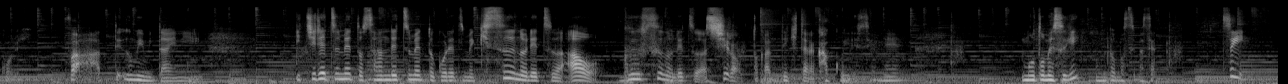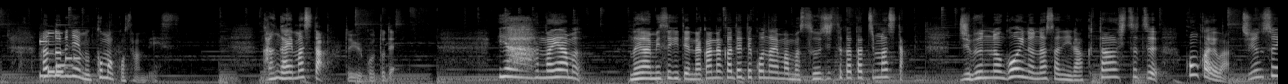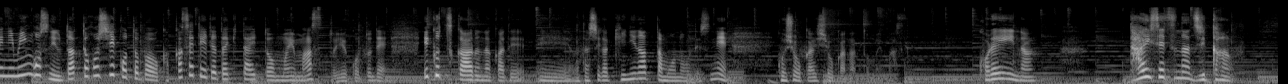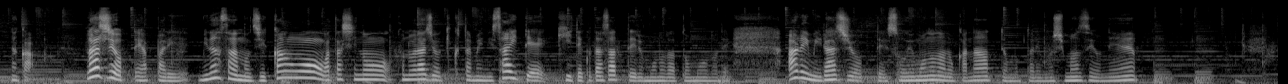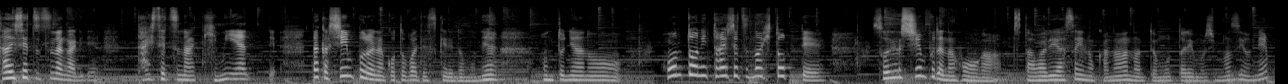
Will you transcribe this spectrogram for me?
こうバーって海みたいに1列目と3列目と5列目奇数の列は青偶数の列は白とかできたらかっこいいですよね。求めすぎ？どうもすいません。次。ハンドルネームこまこさんです。考えました。ということで。いやー悩む。悩みすぎてなかなか出てこないまま数日が経ちました。自分の語彙のなさに落胆しつつ今回は純粋にミンゴスに歌ってほしい言葉を書かせていただきたいと思います。ということでいくつかある中で、えー、私が気になったものをですねご紹介しようかなと思います。これいいな。大切な時間。なんかラジオってやっぱり皆さんの時間を私のこのラジオを聴くために割いて聞いてくださっているものだと思うのである意味ラジオってそういうものなのかなって思ったりもしますよね。大切つながりで大切な君へってなんかシンプルな言葉ですけれどもね本当にあの本当に大切な人ってそういうシンプルな方が伝わりやすいのかななんて思ったりもしますよね、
